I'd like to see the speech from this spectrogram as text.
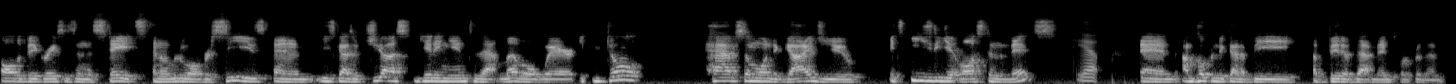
all the big races in the states and a little overseas, and these guys are just getting into that level where if you don't have someone to guide you, it's easy to get lost in the mix. Yep. And I'm hoping to kind of be a bit of that mentor for them.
